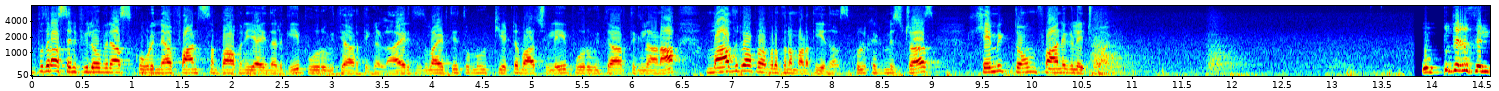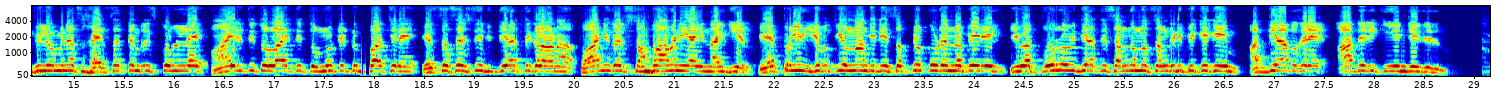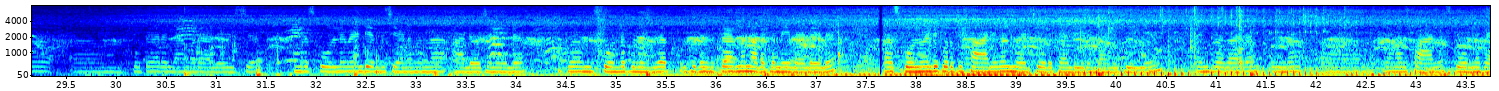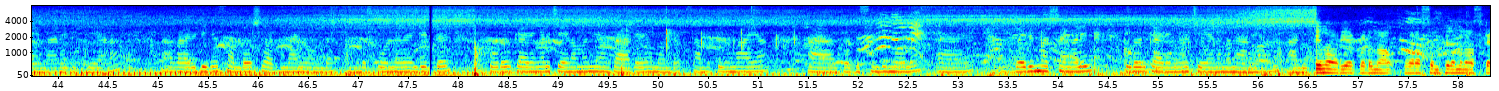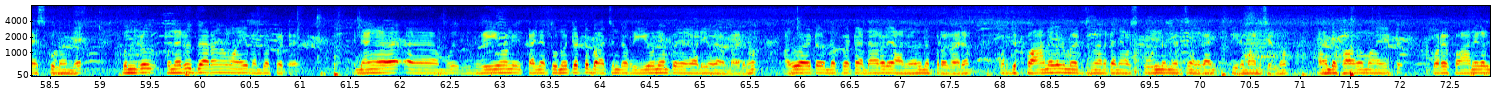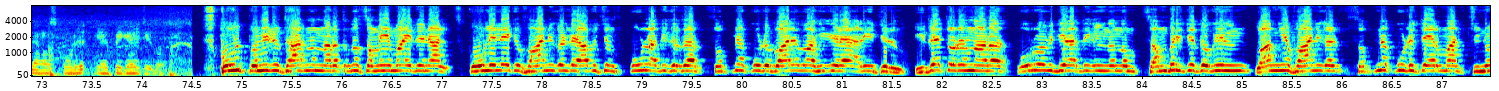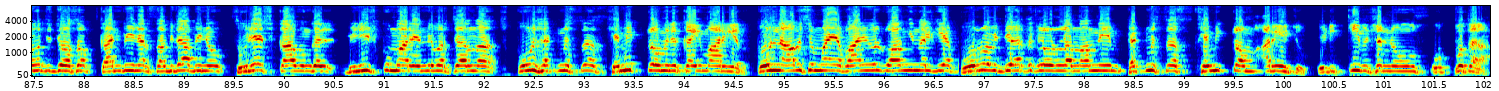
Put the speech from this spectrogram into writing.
Upputhara saint Philomena സ്കൂളിന് fund സംഭാവനയായി നൽകി പൂർവ വിദ്യാർത്ഥികൾ. ആയിരത്തി തൊള്ളായിരത്തി തൊണ്ണൂറ്റിയെട്ട് ബാച്ചിലെ പൂർവ വിദ്യാർത്ഥികളാണ് മാതൃകാ പ്രവർത്തനം നടത്തിയത്. സ്കൂൾ ഹെഡ് മിസ്റ്റേഴ്സ് ഹെമിക് ടോം ഫാനുകൾ ഏറ്റുവാങ്ങി. Upputhara saint Philomena's higher secondary സ്കൂളിലെ ആയിരത്തി തൊള്ളായിരത്തി തൊണ്ണൂറ്റെട്ട് ബാച്ചിലെ എസ് എസ് എൽ സി വിദ്യാർത്ഥികളാണ് ഫാനുകൾ സംഭാവനയായി നൽകിയത്. ഏപ്രിൽ ഇരുപത്തിയൊന്നാം തീയതി സ്വപ്നക്കൂട് എന്ന പേരിൽ ഇവർ പൂർവ വിദ്യാർത്ഥി സംഗമം സംഘടിപ്പിക്കുകയും അധ്യാപകരെ ആദരിക്കുകയും ചെയ്തിരുന്നു. നമ്മുടെ സ്കൂളിന് വേണ്ടി എന്ത് ചെയ്യണമെന്ന ആലോചനയിൽ ഇപ്പം സ്കൂളിന്റെ പുനരുദ്ധ പുനരുദ്ധാരണം നടക്കുന്ന ഈ വേളയിൽ സ്കൂളിന് വേണ്ടി കുറച്ച് ഫാനുകൾ മേടിച്ചു കൊടുക്കാൻ തീരുമാനിക്കുകയും അതിന് പ്രകാരം ഇന്ന് ഞങ്ങൾ ഫാൻ സ്കൂളിന് കൈമാറിയിരിക്കുകയാണ്. വളരെയധികം സന്തോഷവും അഭിമാനമുണ്ട് നമ്മുടെ സ്കൂളിന് വേണ്ടിയിട്ട് കൂടുതൽ കാര്യങ്ങൾ ചെയ്യണമെന്ന് ഞങ്ങൾക്ക് ആഗ്രഹമുണ്ട്. സാമ്പത്തികമായ പ്രതിസന്ധി മൂലം വരും വർഷങ്ങളിൽ കൂടുതൽ കാര്യങ്ങൾ ചെയ്യണമെന്നാണ് ഞങ്ങൾ അറിയപ്പെടുന്ന ഹൈസ്കൂളിന്റെ പുനരു പുനരുദ്ധാരണവുമായി ബന്ധപ്പെട്ട് ഞങ്ങൾ റീയൂണിയൻ കഴിഞ്ഞ തൊണ്ണൂറ്റെട്ട് ബാച്ചിന്റെ റീയൂണിയൻ പരിപാടികൾ ഉണ്ടായിരുന്നു. അതുമായിട്ട് ബന്ധപ്പെട്ട് എല്ലാവരുടെയും ആലോചന പ്രകാരം കുറച്ച് ഫാനുകൾ മേടിച്ച് നൽകാൻ ഞങ്ങൾ സ്കൂളിന് മേടിച്ച് നൽകാൻ തീരുമാനിച്ചിരുന്നു. അതിന്റെ ഭാഗമായിട്ട് കുറേ ഫാനുകൾ ഞങ്ങൾ സ്കൂളിൽ ഏൽപ്പിക്കുകയും ചെയ്തു. സ്കൂൾ പുനരുദ്ധാരണം നടക്കുന്ന സമയമായതിനാൽ സ്കൂളിലേക്ക് ഫാനുകളുടെ ആവശ്യം സ്കൂൾ അധികൃതർ സ്വപ്നക്കൂട് ഭാരവാഹികളെ അറിയിച്ചിരുന്നു. ഇതേ തുടർന്നാണ് പൂർവ വിദ്യാർത്ഥികളിൽ നിന്നും സംഭരിച്ച തുകയിൽ വാങ്ങിയ ഫാനുകൾ സ്വപ്നക്കൂട് chairman Chinod Joseph convener Sabitha Binu Suresh Kavungal Bineesh Kumar എന്നിവർ ചേർന്ന് സ്കൂൾ ഹെഡ് മിസ്ട്രസ് ഹെമിക് ടോമിന് കൈമാറിയത്. സ്കൂളിന് ആവശ്യമായ ഫാനുകൾ വാങ്ങി നൽകിയ പൂർവ വിദ്യാർത്ഥികളോടുള്ള നന്ദിയും ഹെഡ് മിസ്ട്രസ് ഹെമിക് ടോം അറിയിച്ചു. Idukki vision news Upputhara.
